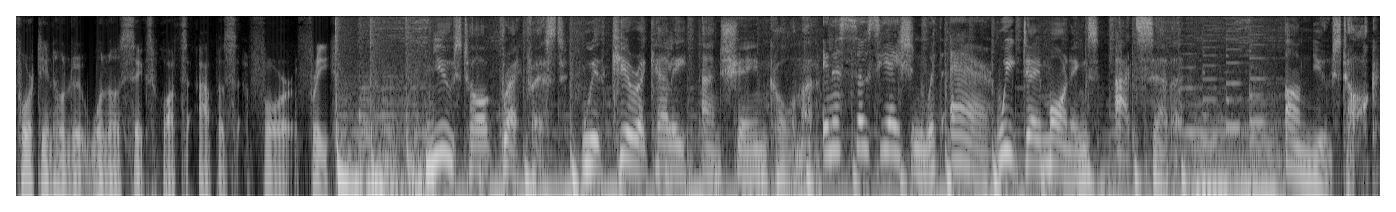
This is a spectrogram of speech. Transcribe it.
1400 106 WhatsApp us for free. Newstalk Breakfast with Kira Kelly and Shane Coleman. In association with AIR. Weekday mornings at 7 on Newstalk.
